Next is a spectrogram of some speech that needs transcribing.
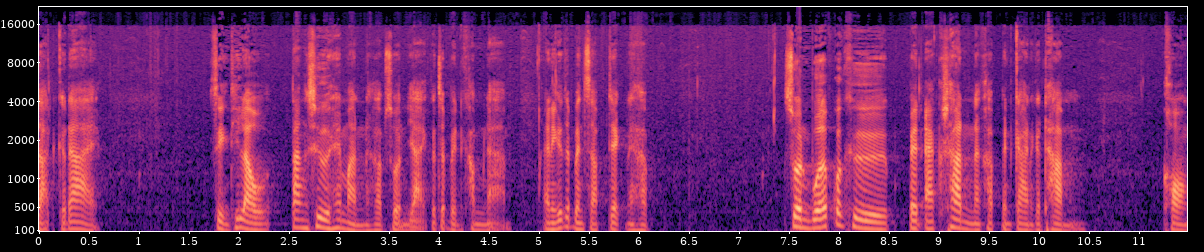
สัตว์ก็ได้ สิ่งที่เรา ตั้งชื่อให้มันนะครับ ส่วนใหญ่ก็จะเป็นคำนาม อันนี้ก็จะเป็น subject นะครับ ส่วน verb ก็คือเป็น action นะครับ เป็นการกระทำของ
